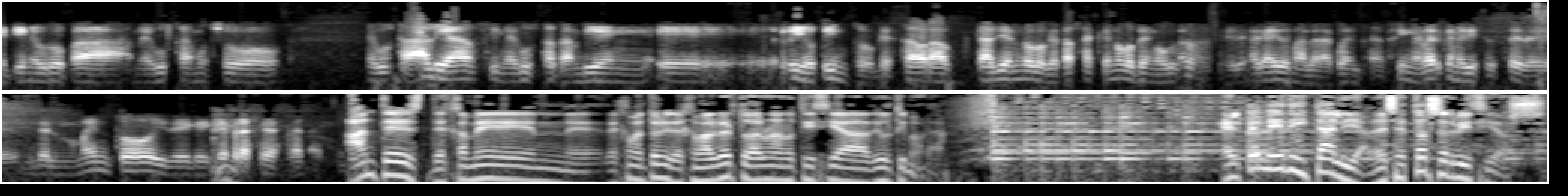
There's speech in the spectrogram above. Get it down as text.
aquí en Europa me gusta mucho me gusta Allianz y me gusta también eh, Río Tinto, que está ahora cayendo, lo que pasa es que no lo tengo claro, que ha caído más de la cuenta. En fin, a ver qué me dice usted del momento y de qué, precio espera. Antes, déjame, eh, déjame Antonio, déjame Alberto dar una noticia de última hora. El PMI de Italia, del sector servicios.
